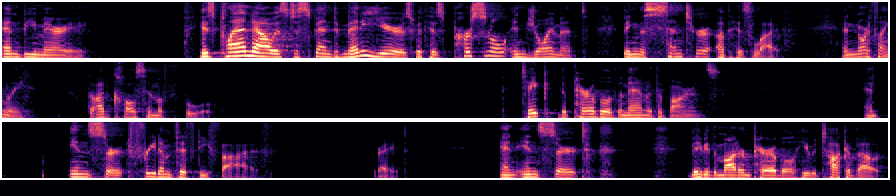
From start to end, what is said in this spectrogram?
and be merry. His plan now is to spend many years with his personal enjoyment being the center of his life. And North Langley, God calls him a fool. Take the parable of the man with the barns insert Freedom 55, right? And insert maybe the modern parable he would talk about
